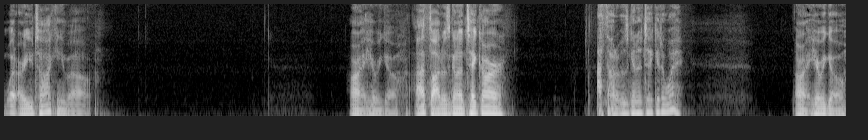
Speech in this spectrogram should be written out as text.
What are you talking about? All right, here we go. I thought it was going to take our. I thought it was going to take it away. All right, here we go.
